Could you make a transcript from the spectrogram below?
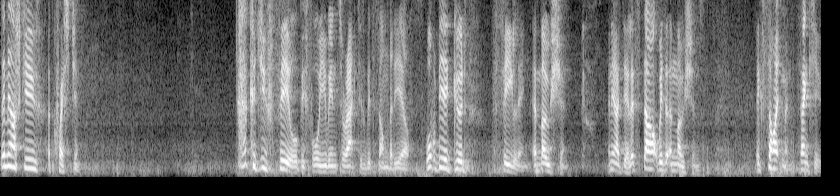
Let me ask you a question. How could you feel before you interacted with somebody else? What would be a good feeling, emotion? Any idea? Let's start with emotions. Excitement, thank you.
